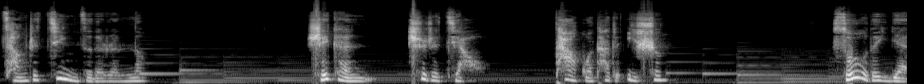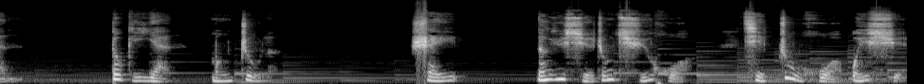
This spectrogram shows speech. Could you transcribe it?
藏着镜子的人呢？谁肯赤着脚踏过他的一生？所有的眼都给眼蒙住了。谁能于雪中取火？且助火为雪，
